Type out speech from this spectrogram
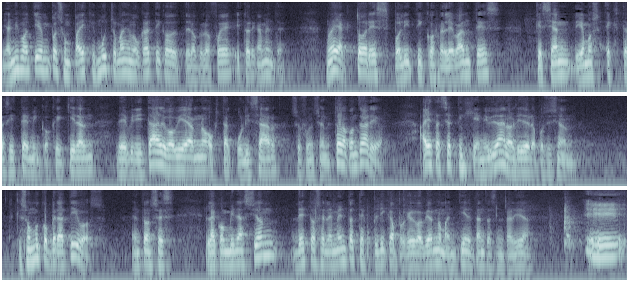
Y al mismo tiempo es un país que es mucho más democrático de lo que lo fue históricamente. No hay actores políticos relevantes que sean, digamos, extrasistémicos, que quieran debilitar al gobierno, obstaculizar sus funciones. Todo lo contrario. Hay esta cierta ingenuidad en los líderes de oposición, que son muy cooperativos. Entonces, la combinación de estos elementos te explica por qué el gobierno mantiene tanta centralidad. Eh,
